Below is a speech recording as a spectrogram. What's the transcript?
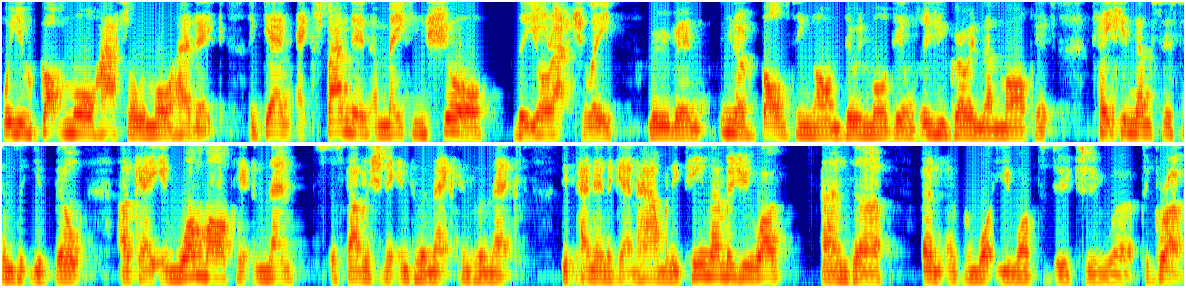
but you've got more hassle and more headache. Again, expanding and making sure that you're actually moving, you know, bolting on, doing more deals as you grow in them markets, taking them systems that you've built, okay, in one market and then establishing it into the next, into the next, depending again how many team members you want and, uh, and, and what you want to do to, uh, to grow.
